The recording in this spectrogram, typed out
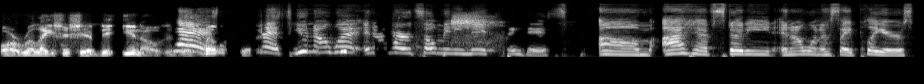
or relationship that You know, Yes, levels to it. yes. You know what? And I've heard so many men say this. Um, I have studied, and I want to say players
